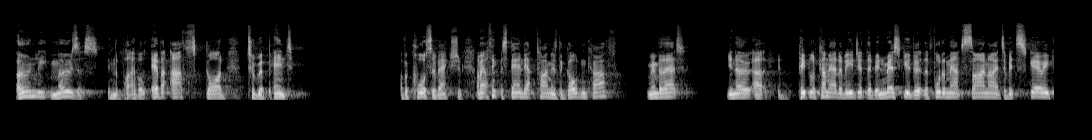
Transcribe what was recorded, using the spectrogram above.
Only Moses in the Bible ever asks God to repent of a course of action. I mean, I think the standout time is the golden calf. Remember that? You know, uh, people have come out of Egypt, they've been rescued, they're at the foot of Mount Sinai. It's a bit scary.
